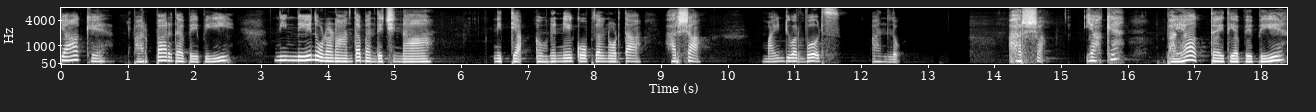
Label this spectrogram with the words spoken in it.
ಯಾಕೆ? ಬರಬಾರ್ದ ಬೇಬಿ? ನಿನ್ನೇ ನೋಡೋಣ ಅಂತ ಬಂದೆ ಚಿನ್ನ. ನಿತ್ಯ ಅವನನ್ನೇ ಕೋಪದಲ್ಲಿ ನೋಡ್ತಾ ಹರ್ಷ ಮೈಂಡ್ ಯುವರ್ ವರ್ಡ್ಸ್ ಅಂದ್ಲು. ಹರ್ಷ, ಯಾಕೆ? ಭಯ ಆಗ್ತಾ ಇದೆಯಾ ಬೇಬಿ?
